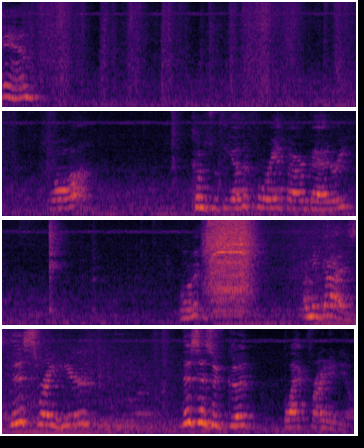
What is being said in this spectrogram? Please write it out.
And voila. Comes with the other 4 amp hour battery on it. I mean, guys, this right here, this is a good Black Friday deal.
